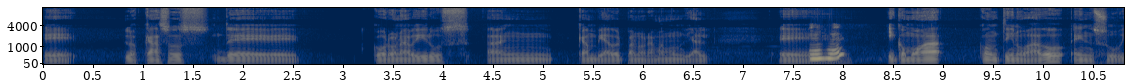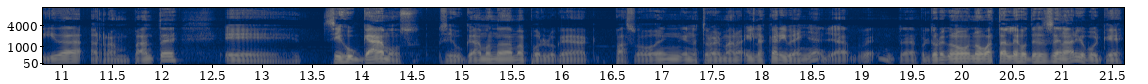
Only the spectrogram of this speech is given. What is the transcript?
eh, los casos de coronavirus han cambiado el panorama mundial eh, y cómo ha continuado en su vida rampante. si juzgamos si juzgamos nada más por lo que pasó en, en nuestras hermanas islas caribeñas, ya Puerto Rico no, va a estar lejos de ese escenario porque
